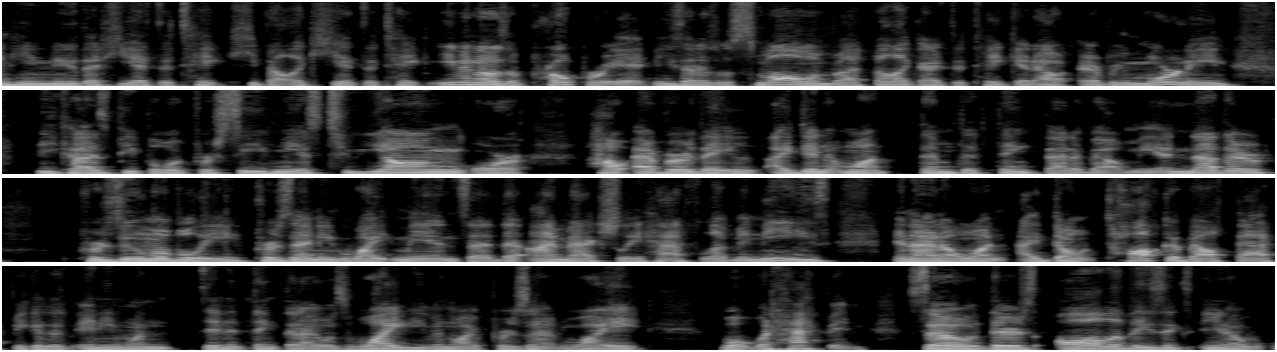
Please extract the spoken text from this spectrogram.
and he knew that he had to take he felt like he had to take even though it was appropriate he said it was a small one but i felt like i had to take it out every morning because people would perceive me as too young or however they i didn't want them to think that about me. Another presumably presenting white man said that i'm actually half lebanese and i don't want i don't talk about that because if anyone didn't think that i was white even though i present white what would happen? So there's all of these you know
